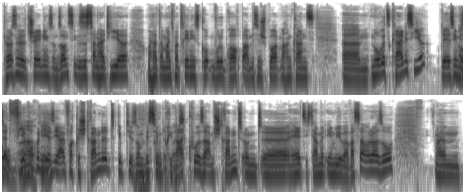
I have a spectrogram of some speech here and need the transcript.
Personal Trainings und sonstiges ist dann halt hier und hat dann manchmal Trainingsgruppen, wo du brauchbar ein bisschen Sport machen kannst. Ähm, Moritz Klein ist hier, der ist irgendwie Oh, seit vier ah, Wochen okay. hier, ist hier einfach gestrandet, gibt hier so ein bisschen oh. Privatkurse am Strand und äh, hält sich damit irgendwie über Wasser oder so. Ähm,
